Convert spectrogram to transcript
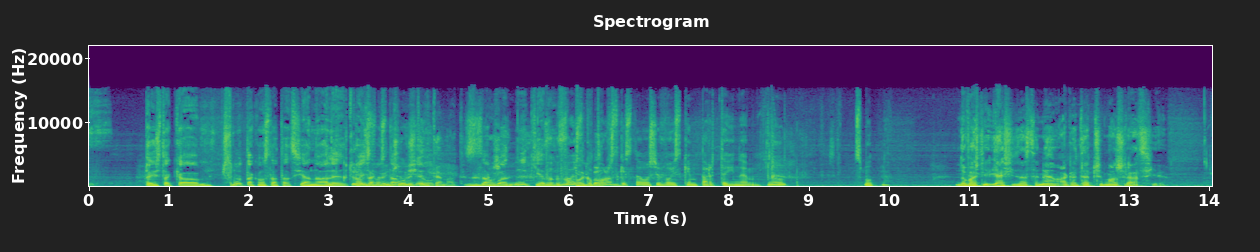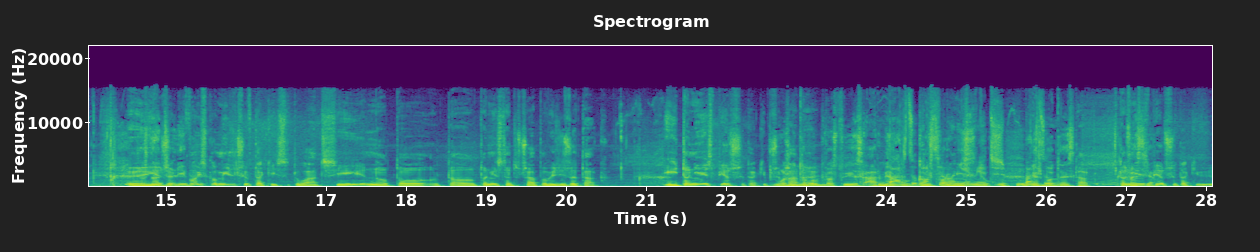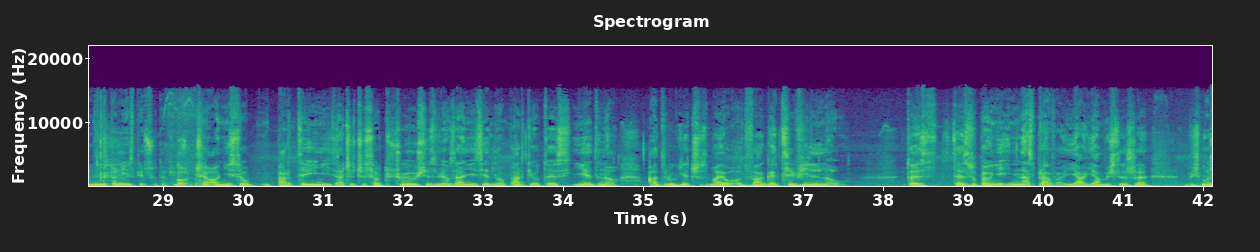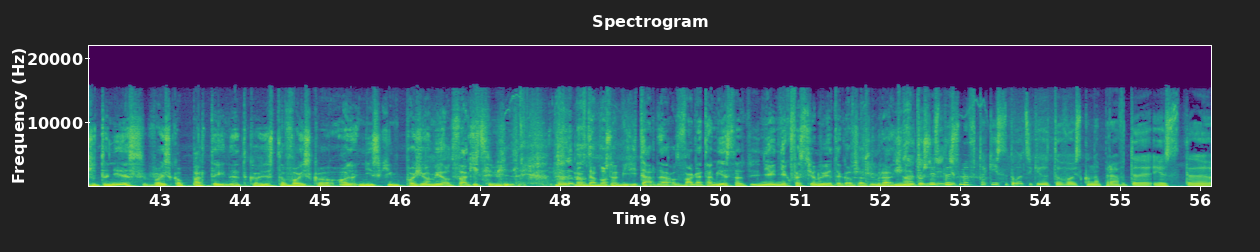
to jest taka smutna konstatacja, no ale Którą państwo stało się ten temat. zakładnikiem. W, wojsko polskie stało się wojskiem partyjnym. No, smutne. No właśnie, ja się zastanawiam, Agata, czy masz rację? Y, To znaczy- Jeżeli wojsko milczy w takiej sytuacji, no to, to, to niestety trzeba powiedzieć, że tak. I to nie jest pierwszy taki Może przypadek. to po prostu jest armia Bardzo bym chciała nie konformistów. mieć. Wiesz, Bardzo- bo to jest Tak. To nie jest pierwszy taki, to nie jest pierwszy taki Bo przypadek. czy oni są partyjni, znaczy czy są, czują się związani z jedną partią, to jest jedno, a drugie, czy mają odwagę cywilną, to jest, to jest zupełnie inna sprawa. Ja, ja myślę, że być może to nie jest wojsko partyjne, tylko jest to wojsko o niskim poziomie odwagi cywilnej. No ale Prawda? Może militarna odwaga tam jest, to nie, nie kwestionuję tego w żadnym razie. No, ale też jesteśmy w takiej sytuacji, kiedy to wojsko naprawdę jest e,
